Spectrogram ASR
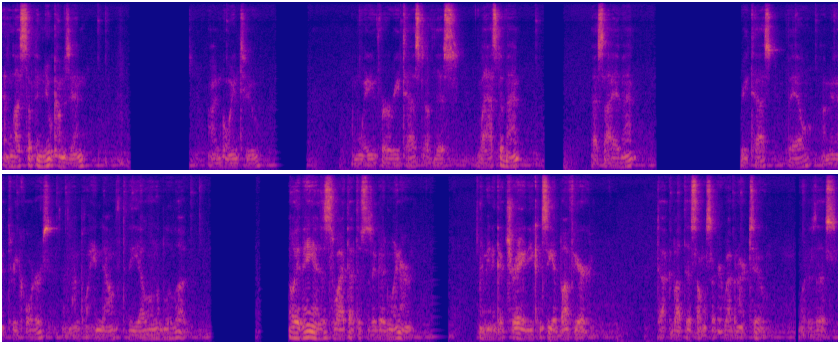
unless something new comes in, I'm going to I'm waiting for a retest of this last event, SI event. Retest, fail. I'm in at three quarters, and I'm playing down to the yellow and the blue lug. The only thing is, this is why I thought this was a good winner. I mean, a good trade. You can see above here. Talk about this almost every webinar too. What is this?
